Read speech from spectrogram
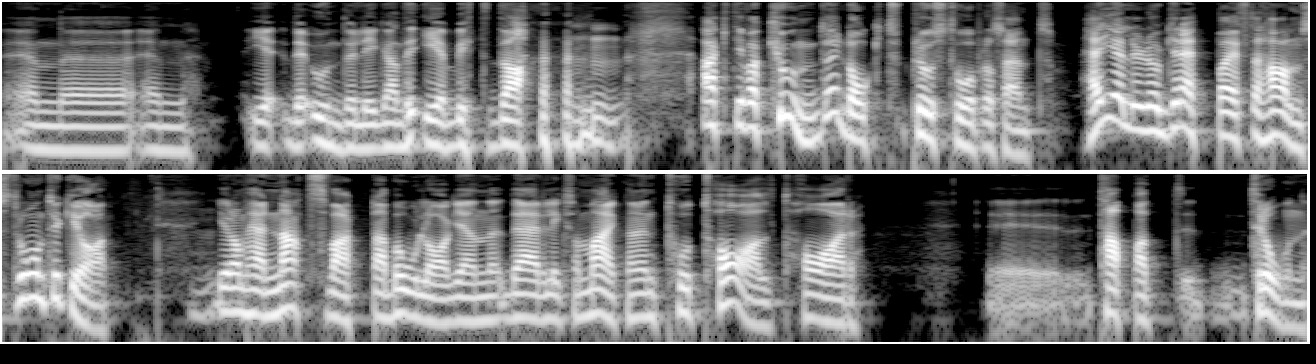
än, äh, än e det underliggande ebitda. Mm. Aktiva kunder dock plus 2% Här gäller det att greppa efter halmstrån tycker jag. Mm. I de här nattsvarta bolagen där liksom marknaden totalt har eh, tappat tron.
